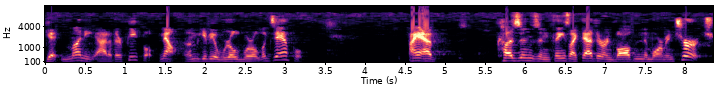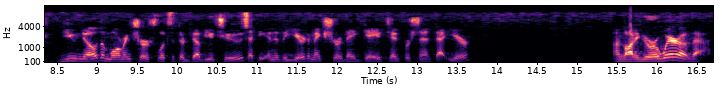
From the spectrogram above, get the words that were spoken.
get money out of their people. Now, let me give you a real world example. I have cousins and things like that that are involved in the Mormon church. You know the Mormon church looks at their W-2s at the end of the year to make sure they gave 10% that year. A lot of you are aware of that.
